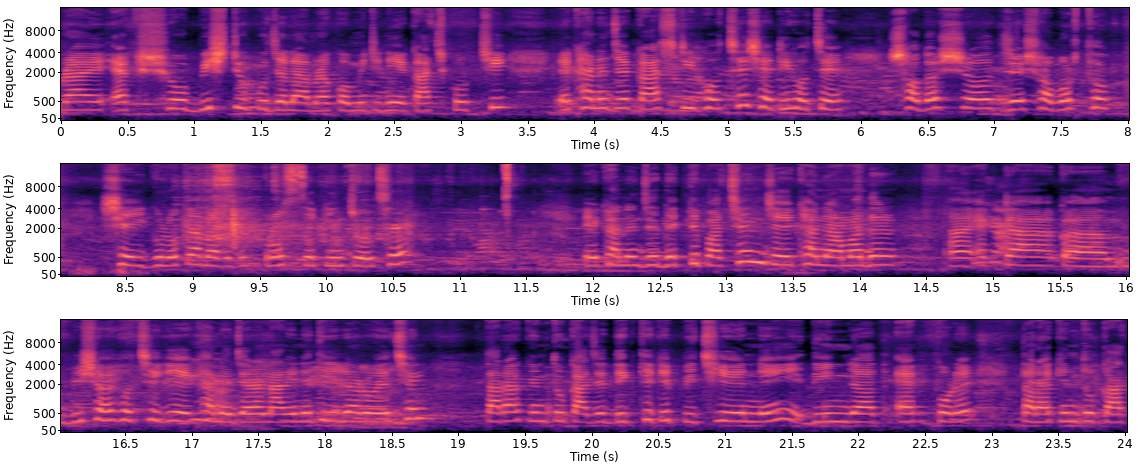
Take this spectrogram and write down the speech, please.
প্রায় একশো বিশটি উপজেলা আমরা কমিটি নিয়ে কাজ করছি। এখানে যে কাজটি হচ্ছে সেটি হচ্ছে সদস্য যে সমর্থক, সেইগুলোকে আমাদের ক্রস চেকিং চলছে। এখানে যে দেখতে পাচ্ছেন যে এখানে আমাদের একটা বিষয় হচ্ছে গিয়ে এখানে যারা নারী নেত্রীরা রয়েছেন তারা কিন্তু কাজের দিক থেকে পিছিয়ে নেই দিন রাত এক করে তারা কিন্তু কাজ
